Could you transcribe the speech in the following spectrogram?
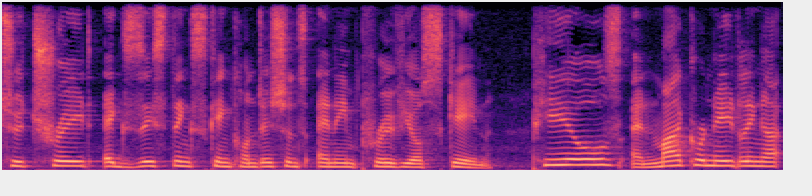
to treat existing skin conditions and improve your skin. Peels and microneedling are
